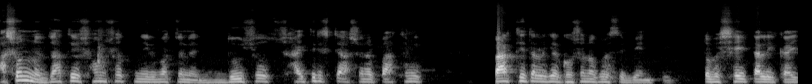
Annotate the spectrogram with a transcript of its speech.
আসন্ন জাতীয় সংসদ নির্বাচনে দুইশো সাঁত্রিশটি আসনের প্রাথমিক প্রার্থী তালিকা ঘোষণা করেছে বিএনপি। তবে সেই তালিকায়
